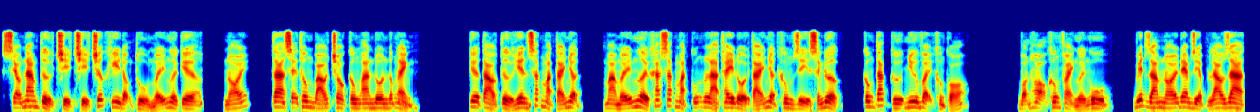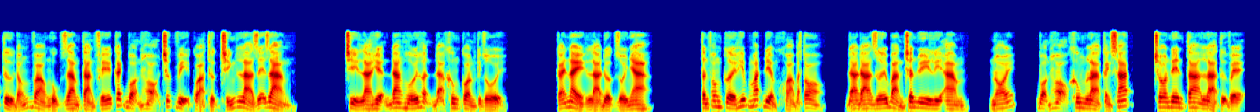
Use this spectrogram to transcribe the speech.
Xéo nam tử chỉ chỉ trước khi động thủ mấy người kia, nói, ta sẽ thông báo cho công an đôn đốc ngành. Kia tào tử hiên sắc mặt tái nhợt, mà mấy người khác sắc mặt cũng là thay đổi tái nhợt không gì sánh được, công tác cứ như vậy không có. Bọn họ không phải người ngu, biết dám nói đem diệp lao ra tử đóng vào ngục giam tàn phế cách bọn họ chức vị quả thực chính là dễ dàng. Chỉ là hiện đang hối hận đã không còn kịp rồi. Cái này là được rồi nha. Tần phong cười híp mắt điểm khỏa bát to, đá đá dưới bàn chân uy li am nói, bọn họ không là cảnh sát, cho nên ta là tự vệ.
